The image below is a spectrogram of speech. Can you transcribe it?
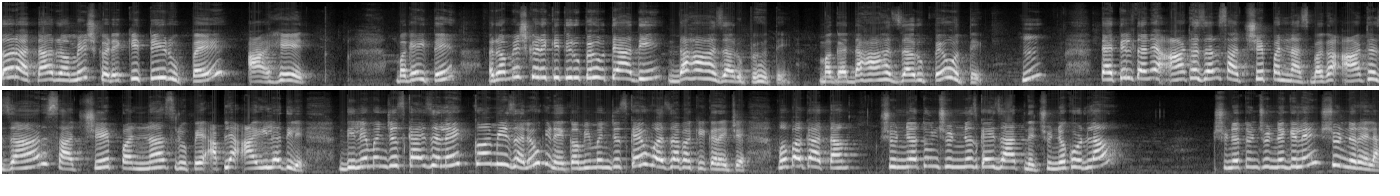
तर आता रमेशकडे किती रुपये आहेत? बघा इथे रमेशकडे किती रुपये होते आधी? दहा हजार रुपये होते. बघा दहा हजार रुपये होते. त्यातील त्याने आठ हजार सातशे पन्नास बघा आठ हजार सातशे पन्नास रुपये आपल्या आईला दिले. दिले म्हणजेच काय झालंय कमी झाले हो की नाही? कमी म्हणजेच काय? वजाबाकी करायची आहे. मग बघा आता शून्यातून शून्यच काही जात नाहीत. शून्य खोडला शून्यातून शून्य गेले शून्य राहिला.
